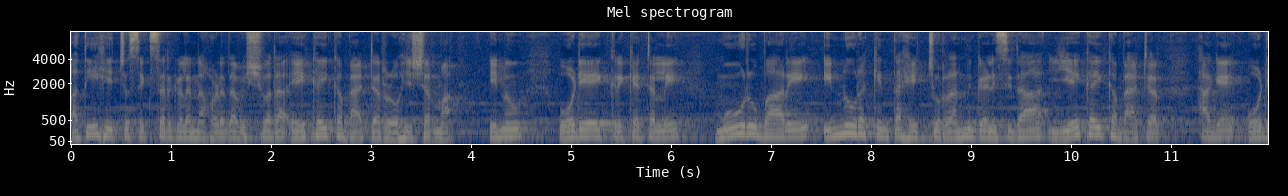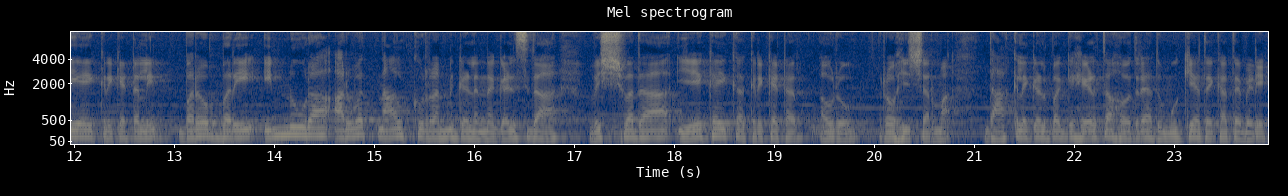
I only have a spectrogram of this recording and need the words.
ಅತಿ ಹೆಚ್ಚು ಸಿಕ್ಸರ್ಗಳನ್ನು ಹೊಡೆದ ವಿಶ್ವದ ಏಕೈಕ ಬ್ಯಾಟರ್ ರೋಹಿತ್ ಶರ್ಮಾ. ಇನ್ನು ಒ ಡಿ ಐ ಕ್ರಿಕೆಟಲ್ಲಿ ಮೂರು ಬಾರಿ ಇನ್ನೂರಕ್ಕಿಂತ ಹೆಚ್ಚು ರನ್ ಗಳಿಸಿದ ಏಕೈಕ ಬ್ಯಾಟರ್. ಹಾಗೆ ಒ ಡಿ ಐ ಕ್ರಿಕೆಟಲ್ಲಿ ಬರೋಬ್ಬರಿ ಇನ್ನೂರ ಅರವತ್ನಾಲ್ಕು ರನ್ಗಳನ್ನು ಗಳಿಸಿದ ವಿಶ್ವದ ಏಕೈಕ ಕ್ರಿಕೆಟರ್ ಅವರು ರೋಹಿತ್ ಶರ್ಮಾ. ದಾಖಲೆಗಳ ಬಗ್ಗೆ ಹೇಳ್ತಾ ಹೋದರೆ ಅದು ಮುಗಿಯದೆ ಕತೆ ಬಿಡಿ.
